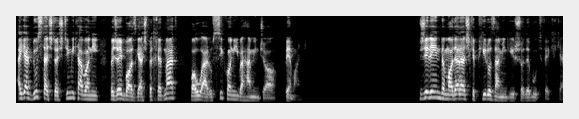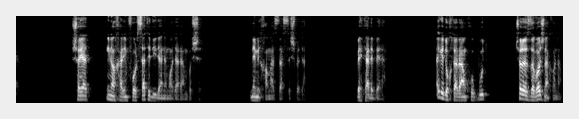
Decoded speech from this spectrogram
اگر دوستش داشتی می توانی به جای بازگشت به خدمت با او عروسی کنی و همینجا بمانی. ژیلین به مادرش که پیر و زمینگیر شده بود فکر کرد. شاید این آخرین فرصت دیدن مادرم باشه. نمی‌خوام از دستش بدم. بهتره برم. اگه دخترم خوب بود چرا ازدواج نکنم؟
